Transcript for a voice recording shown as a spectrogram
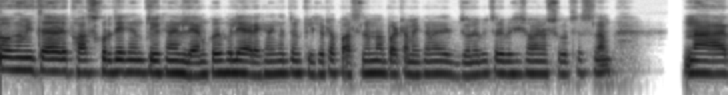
তো আমি তার ফার্স্ট করে দিয়ে কিন্তু এখানে ল্যান্ড করে ফেলি। আর এখানে কিন্তু আমি পিকআপটা পাচ্ছিলাম না বাট আমি এখানে জোনের ভিতরে বেশি সময় নষ্ট করতেছিলাম। না, আর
